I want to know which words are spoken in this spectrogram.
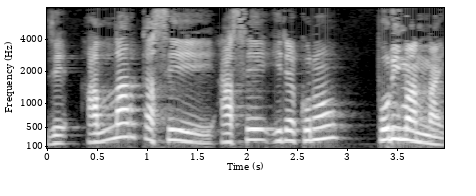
যে আল্লাহর কাছে আছে এটা কোনো পরিমাণ নাই।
